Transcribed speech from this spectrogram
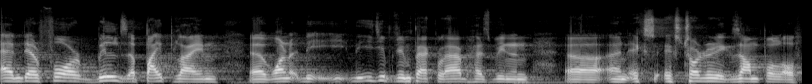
and therefore builds a pipeline. Uh, one, the, the Egypt Impact Lab has been an, uh, an ex extraordinary example of,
